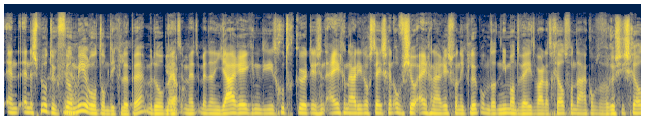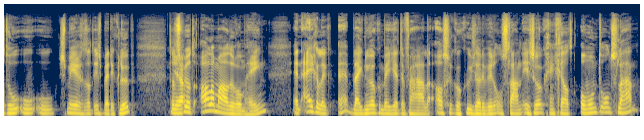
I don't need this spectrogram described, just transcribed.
En, en er speelt natuurlijk veel Ja. meer rondom die club. Hè? Ik bedoel, met, Ja. met, met een jaarrekening die niet goedgekeurd is. Een eigenaar die nog steeds geen officieel eigenaar is van die club. Omdat niemand weet waar dat geld vandaan komt. Of Russisch geld, hoe, hoe, hoe smerig dat is bij de club. Dat Ja. speelt allemaal eromheen. En eigenlijk hè, blijkt nu ook een beetje uit de verhalen. Als ze Cocu zouden willen ontslaan, is er ook geen geld om hem te ontslaan.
